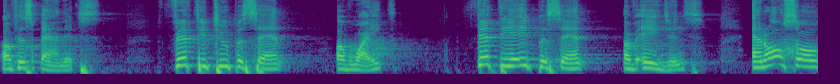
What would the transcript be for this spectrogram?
of Hispanics, 52% of white, 58% of Asians, and also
